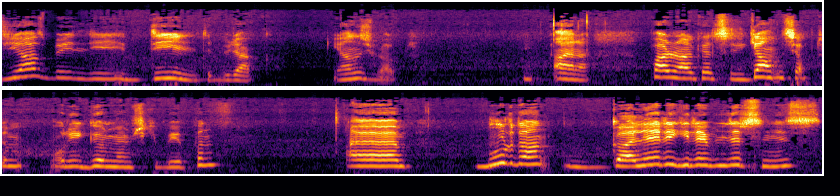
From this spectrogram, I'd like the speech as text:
cihaz belli değildi bir dakika. Yanlış mı yaptım? Aynen. Pardon arkadaşlar yanlış yaptım. Orayı görmemiş gibi yapın. Ee, buradan galeri girebilirsiniz.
